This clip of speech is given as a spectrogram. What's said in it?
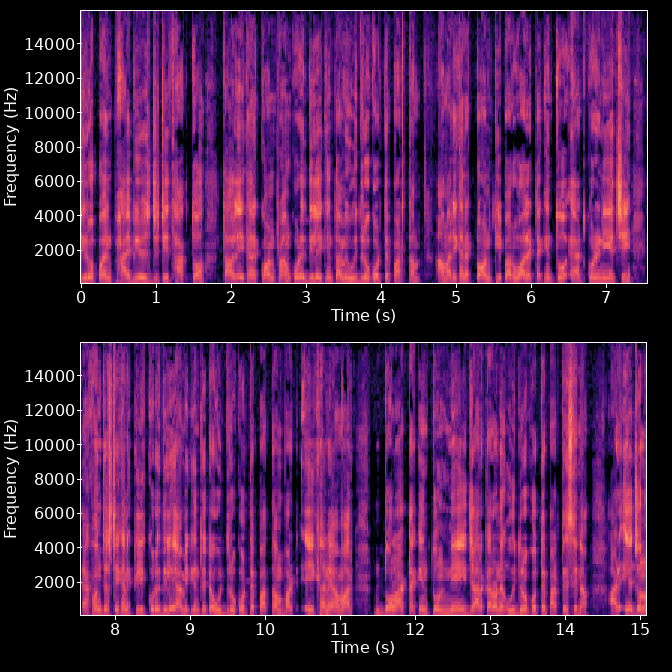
zero point five USDT থাকতো, তাহলে এখানে কনফার্ম করে দিলেই কিন্তু আমি উইথড্র করতে পারতাম। আমার এখানে টন কিপার ওয়ালেটটা কিন্তু অ্যাড করে নিয়েছি। এখন জাস্ট এখানে ক্লিক করে দিলেই আমি কিন্তু এটা উইথড্র করতে পারতাম বাট এইখানে আমার ডলারটা কিন্তু নেই, যার কারণে উইথড্র করতে পারতেছি না। আর এজন্য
